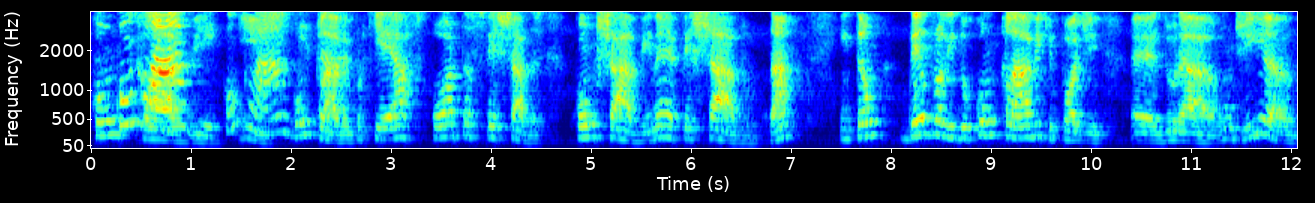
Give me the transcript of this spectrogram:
conclave. Conclave, conclave Isso, conclave, exato. porque é as portas fechadas, com chave, né? Fechado, tá? Então, dentro ali do conclave, que pode é, durar um dia,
